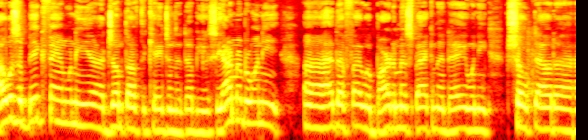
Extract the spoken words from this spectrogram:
I was a big fan when he uh, jumped off the cage in the WC. I remember when he uh, had that fight with Bartimus back in the day, when he choked out uh,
